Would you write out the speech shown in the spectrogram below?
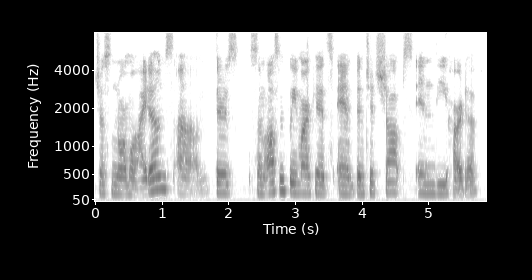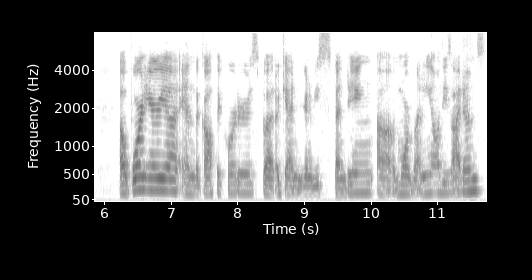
just normal items. Um, there's some awesome flea markets and vintage shops in the heart of El Born area and the Gothic quarters, but again, you're going to be spending uh, more money on these items.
